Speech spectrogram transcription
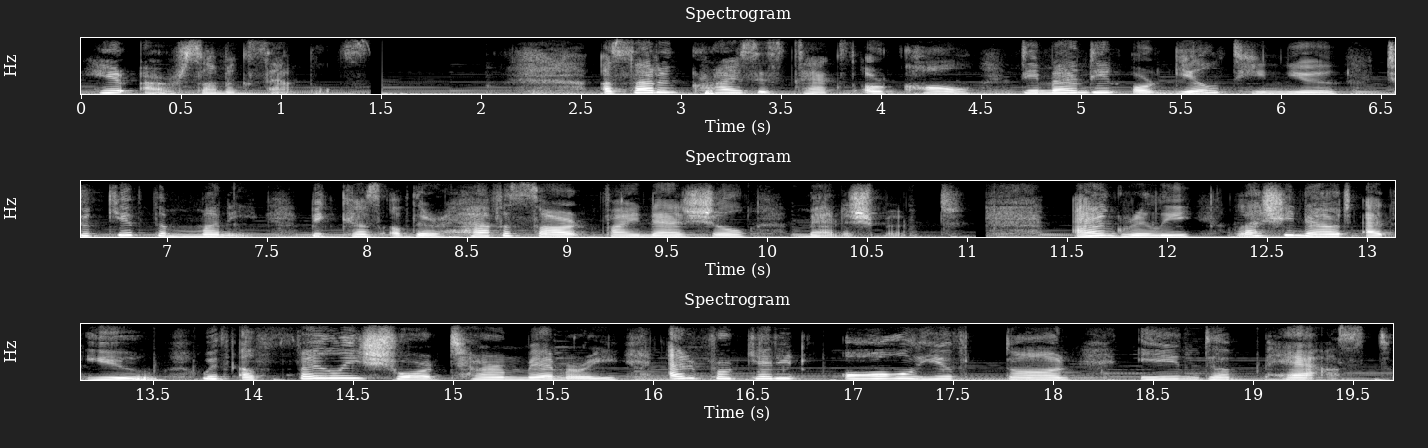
Here are some examples. A sudden crisis text or call demanding or guilting you to give them money because of their haphazard financial management. Angrily lashing out at you with a failing short term memory and forgetting all you've done in the past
